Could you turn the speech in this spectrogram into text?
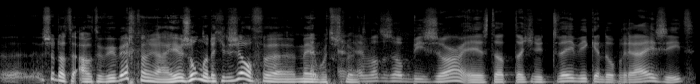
eh, zodat de auto weer weg kan rijden. Zonder dat je er zelf mee En- wordt en, gesleurd. en wat er zo bizar is, dat, dat je nu twee weekenden op rij ziet...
